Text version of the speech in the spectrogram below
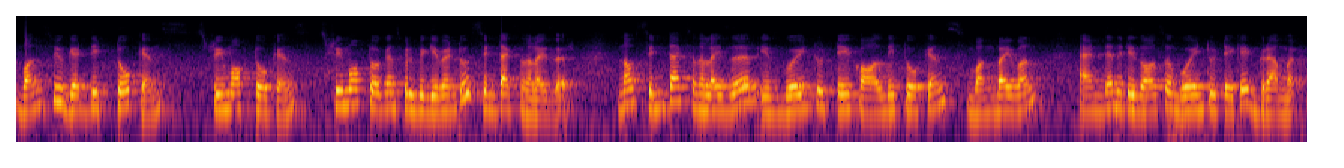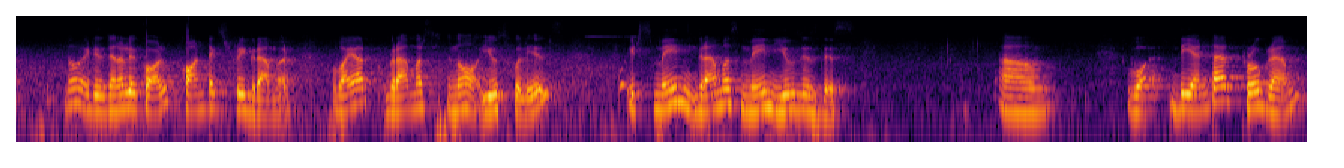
once you get the tokens stream of tokens stream of tokens will be given to syntax analyzer. Now syntax analyzer is going to take all the tokens one by one and then it is also going to take a grammar no it is generally called context free grammar. Why are grammars you know useful is its main grammar's main use is this. Um, the entire program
